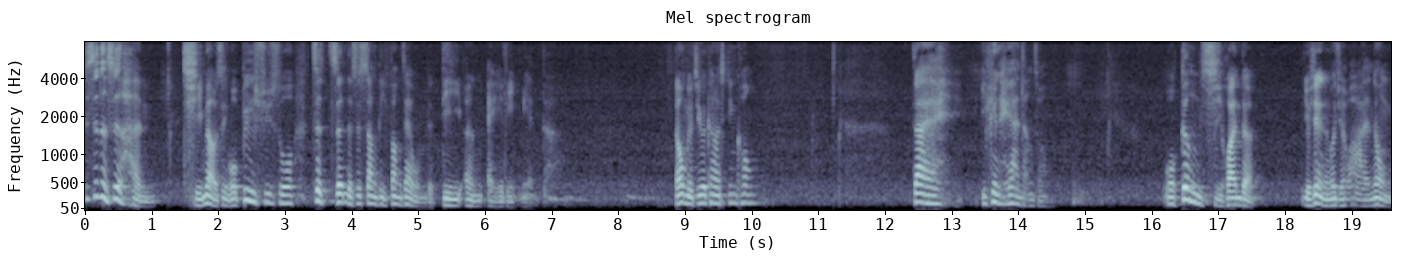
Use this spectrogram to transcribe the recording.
这真的是很。奇妙的事情，我必须说，这真的是上帝放在我们的 DNA 里面的。然后我们有机会看到星空，在一片黑暗当中，我更喜欢的，有些人可能会觉得哇，那种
